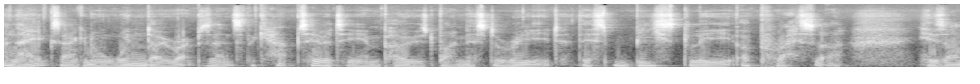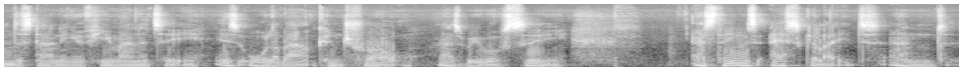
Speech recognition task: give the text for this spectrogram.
and the hexagonal window represents the captivity imposed by Mr. Reed, this beastly oppressor. His understanding of humanity is all about control, as we will see. As things escalate and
